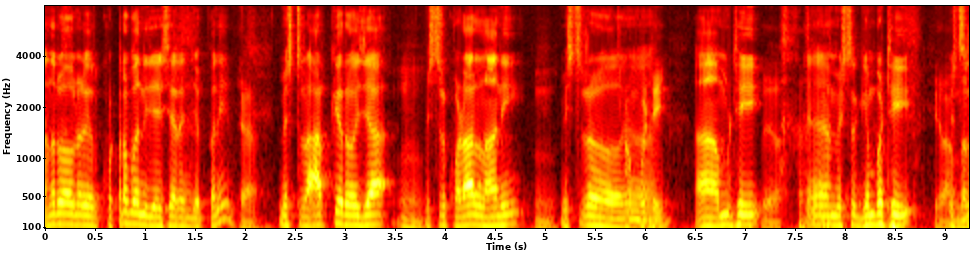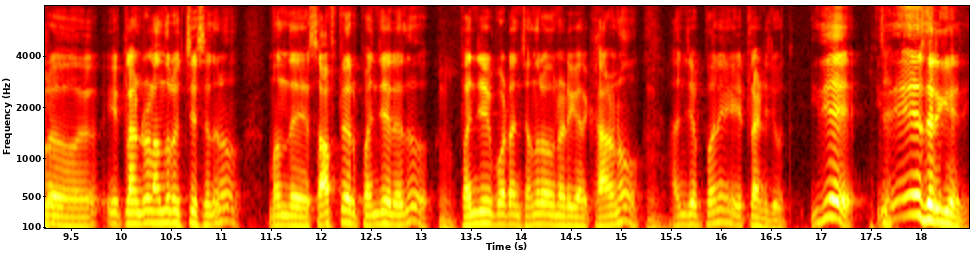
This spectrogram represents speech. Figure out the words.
చంద్రబాబు నాయుడు గారు కుట్రబని చేశారని చెప్పని. Mister RK Roja mister Kodali Nani mister ఆ, మిస్టర్ గింబటి మిస్టర్ ఇట్లాంటి వాళ్ళు అందరూ వచ్చేసేదను మనది సాఫ్ట్వేర్ పనిచేయలేదు పని చేయకపోవడానికి చంద్రబాబు నాయుడు గారి కారణం అని చెప్పని ఇట్లాంటివి చెబుతుంది ఇదే ఇదే జరిగేది.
